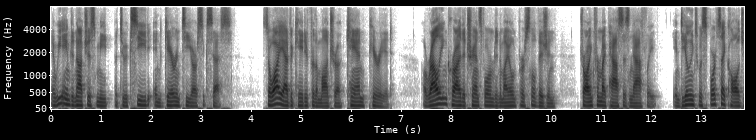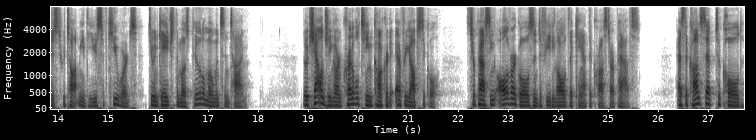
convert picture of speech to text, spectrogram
and we aimed to not just meet, but to exceed and guarantee our success. So I advocated for the mantra, can, period, a rallying cry that transformed into my own personal vision, drawing from my past as an athlete, in dealings with sports psychologists who taught me the use of cue words to engage the most pivotal moments in time. Though challenging, our incredible team conquered every obstacle, surpassing all of our goals and defeating all of the can't that crossed our paths. As the concept took hold,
